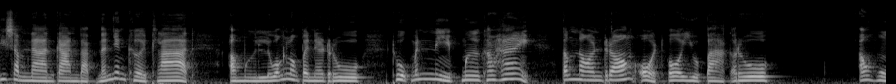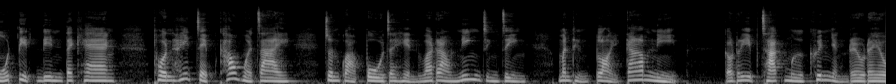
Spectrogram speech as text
ที่ชำนาญการแบบนั้นยังเคยพลาด เอามือล้วงลงไปในรู ถูกมันหนีบมือเขาให้ ต้องนอนร้องโอดโอยอยู่ปากรู เอาหูติดดินตะแคง ทนให้เจ็บเข้าหัวใจ จนกว่าปูจะเห็นว่าเรานิ่งจริง ๆ มันถึงปล่อยก้ามหนีบ ก็รีบชักมือขึ้นอย่างเร็ว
